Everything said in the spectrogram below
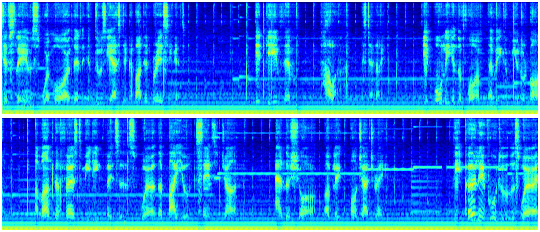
Native slaves were more than enthusiastic about embracing it. It gave them power, Mr. Knight, if only in the form of a communal bond. Among the first meeting places were the Bayou Saint John and the shore of Lake Pontchartrain. The early voodoos were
